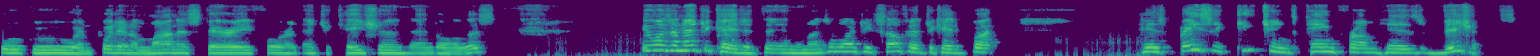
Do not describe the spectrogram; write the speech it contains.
tulku and put in a monastery for an education and all this. He wasn't educated in the monastery, largely self-educated, but his basic teachings came from his visions,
